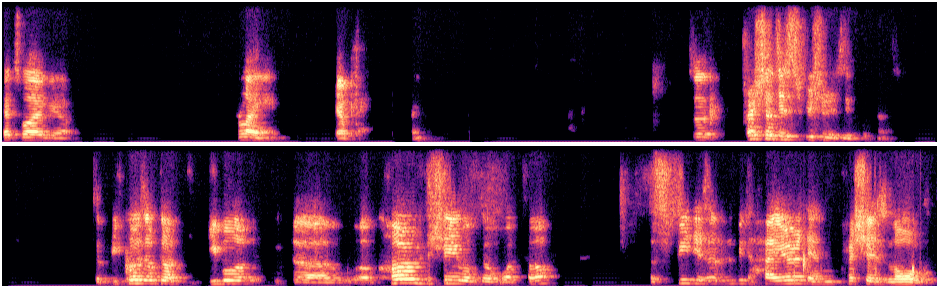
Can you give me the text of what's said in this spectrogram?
That's why we are flying airplane. Right? So pressure distribution is important. So because of the uh, curved shape of the water, the speed is a little bit higher than pressure is low.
